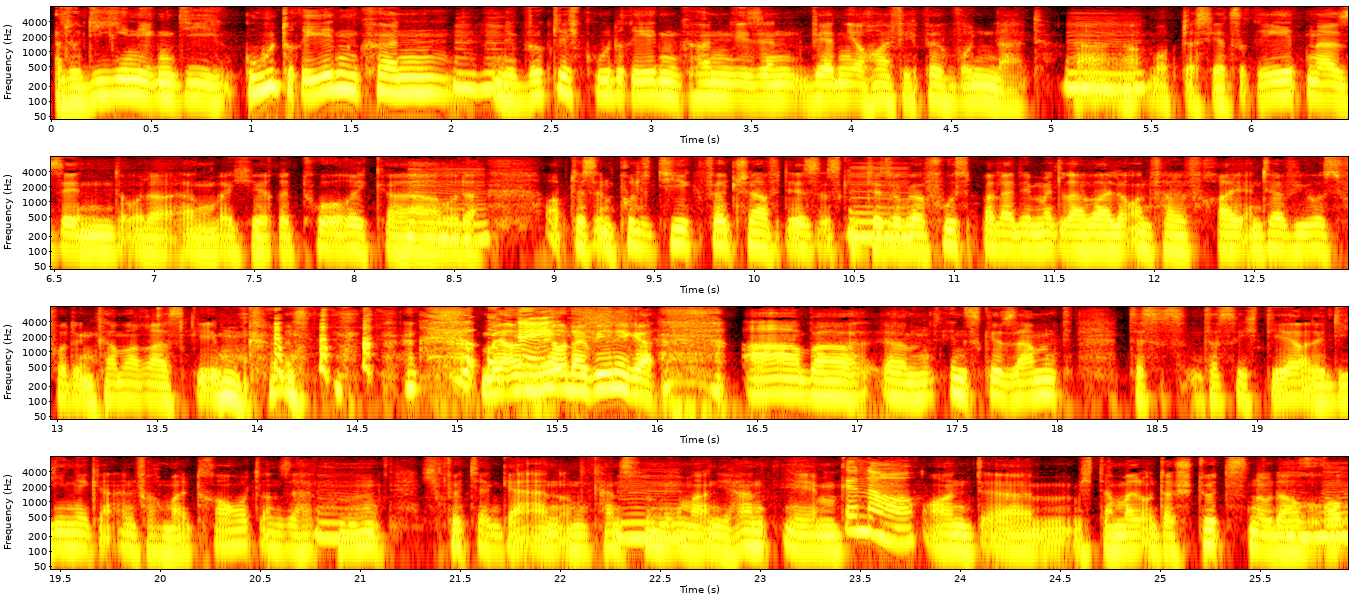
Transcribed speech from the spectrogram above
Also diejenigen, die gut reden können, Mhm. die wirklich gut reden können, die sind, werden ja häufig bewundert. Mhm. Ja, ob das jetzt Redner sind oder irgendwelche Rhetoriker Mhm. oder ob das in Politik, Wirtschaft ist. Es gibt ja sogar Fußballer, die mittlerweile unfallfrei Interviews vor den Kameras geben können. mehr, Okay. mehr oder weniger. Aber ähm, insgesamt, dass, dass sich der oder diejenige einfach mal traut und sagt, hm, ich würde ja gern und kannst du mich mal an die Hand nehmen Mhm. Genau. und ähm, mich da mal unterstützen oder Mhm. worauf,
